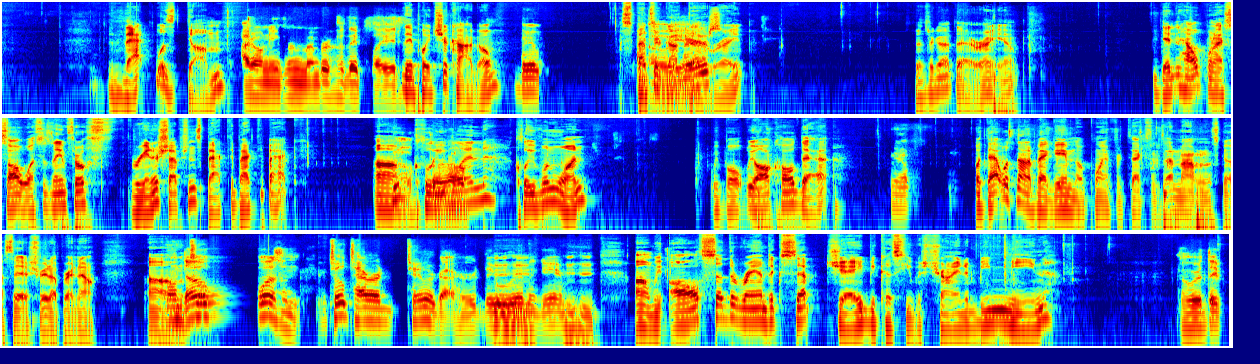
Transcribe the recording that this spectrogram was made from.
That was dumb. I don't even remember who they played. They played Chicago. They Spencer Oh, got yeah. that Bears? right. Spencer got that right. Yep. Didn't help when I saw what's his name throw three interceptions back to back to back. Um, Oh, Cleveland, Cleveland won. We both we all called that, yep. but that was not a bad game though. Playing for Texans, I'm not. I'm just gonna say it straight up right now. Um, No, it wasn't. Until Tyrod Taylor got hurt, they were in the game. mhm. um, we all said the Rams except Jay because he was trying to be mean. Who were they?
